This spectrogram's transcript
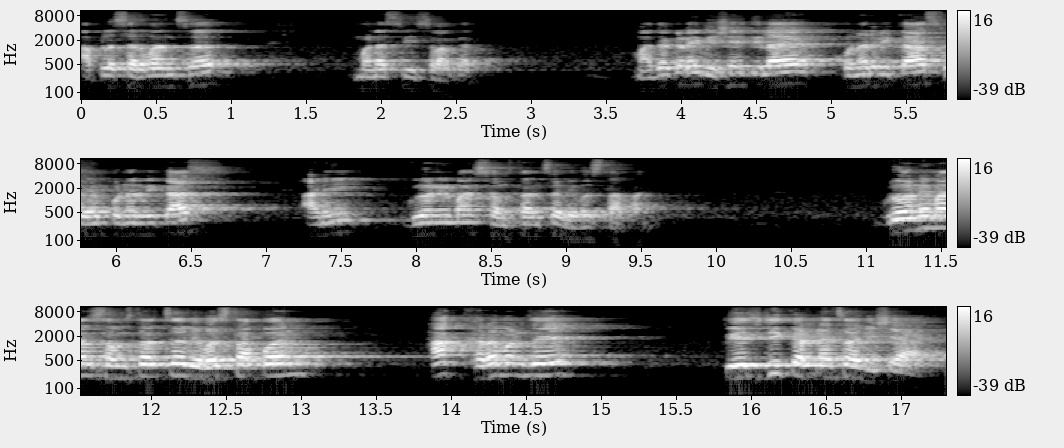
आपलं सर्वांचं मनस्वी स्वागत. माझ्याकडे विषय दिलाय पुनर्विकास स्वयंपुनर्विकास आणि गृहनिर्माण संस्थांचं व्यवस्थापन. गृहनिर्माण संस्थांचं व्यवस्थापन हा खरं म्हणजे पी एच डी करण्याचा विषय आहे.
